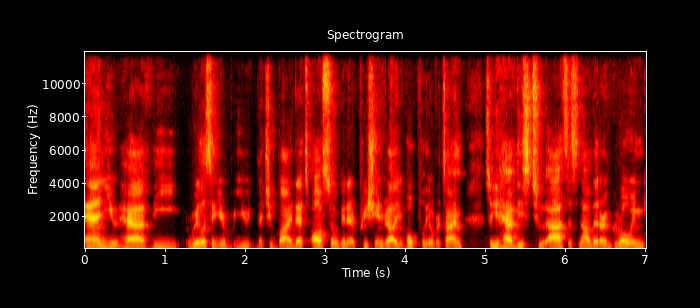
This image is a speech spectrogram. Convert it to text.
and you have the real estate you, that you buy that's also going to appreciate in value hopefully over time so you have these two assets now that are growing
